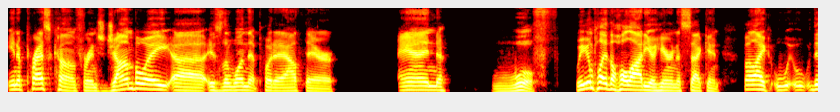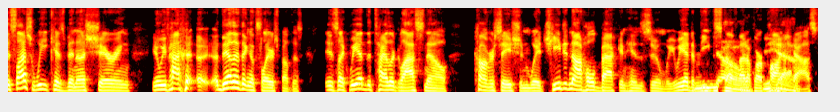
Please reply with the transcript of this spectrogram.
in a press conference. Jomboy uh, is the one that put it out there. And woof. We can play the whole audio here in a second. But like w- this last week has been us sharing. You know, we've had uh, the other thing that's hilarious about this is like we had the Tyler Glasnow conversation, which he did not hold back in his Zoom. We, we had to beat stuff out of our yeah. podcast.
